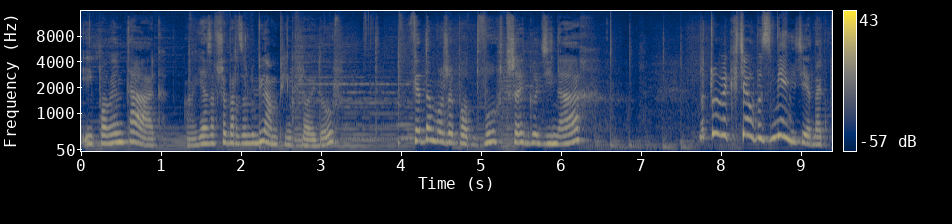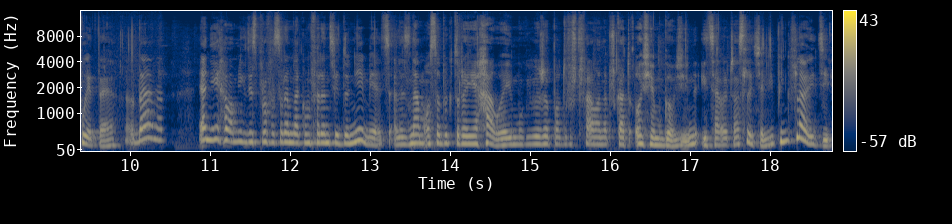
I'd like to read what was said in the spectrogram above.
I powiem tak, ja zawsze bardzo lubiłam Pink Floydów. Wiadomo, że po dwóch, trzech godzinach no człowiek chciałby zmienić jednak płytę, prawda? Ja nie jechałam nigdy z profesorem na konferencję do Niemiec, ale znam osoby, które jechały i mówiły, że podróż trwała na przykład 8 godzin i cały czas lecieli Pink Floydzi.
